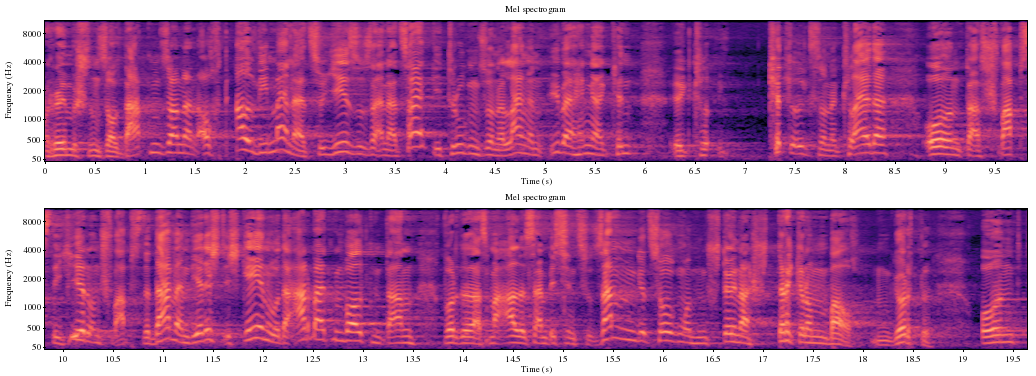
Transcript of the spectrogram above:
römischen Soldaten, sondern auch all die Männer zu Jesus seiner Zeit, die trugen so eine langen Überhängerkittel, äh, so eine Kleider und das schwapste hier und schwapste da. Wenn die richtig gehen oder arbeiten wollten, dann wurde das mal alles ein bisschen zusammengezogen und ein stöhner Strick um den Bauch, ein Gürtel. Und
